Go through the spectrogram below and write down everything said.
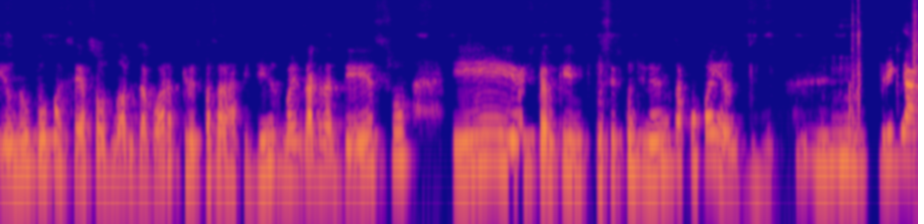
eu não estou com acesso aos nomes agora, porque eles passaram rapidinhos, mas agradeço e eu espero que vocês continuem nos acompanhando. Obrigada.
